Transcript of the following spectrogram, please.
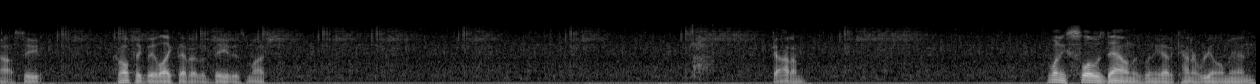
Oh, see, I don't think they like that at the bait as much. Got him. When he slows down is when you got to kind of reel him in.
